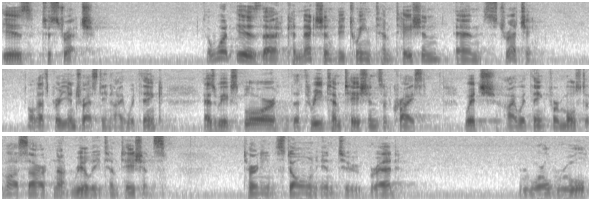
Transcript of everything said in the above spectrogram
is to stretch. So, what is the connection between temptation and stretching? Well, that's pretty interesting, I would think as we explore the three temptations of Christ, which I would think for most of us are not really temptations turning stone into bread, world rule,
